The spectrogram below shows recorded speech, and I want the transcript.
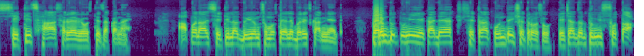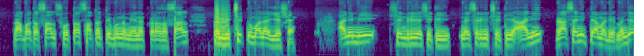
शेतीच हा सर्व व्यवस्थेचा कण आहे. आपण आज शेतीला दुय्यम समजता यायला बरेच कारणे आहेत. परंतु तुम्ही एखाद्या क्षेत्रात कोणतेही क्षेत्र असो त्याच्यात जर तुम्ही स्वतः राबत असाल स्वतः सातत्यपूर्ण मेहनत करत असाल तर निश्चित तुम्हाला यश आहे. आणि मी सेंद्रिय शेती नैसर्गिक शेती आणि रासायनिक त्यामध्ये म्हणजे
